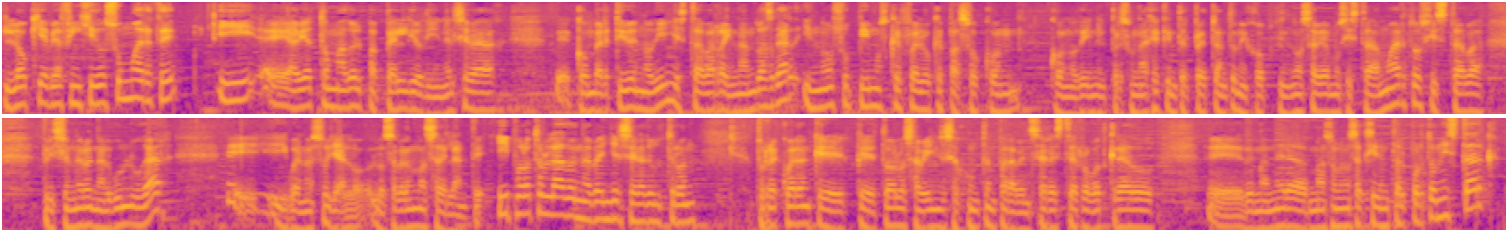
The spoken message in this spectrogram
Loki había fingido su muerte y eh, había tomado el papel de Odín. Él se había eh, convertido en Odín y estaba reinando Asgard y no supimos qué fue lo que pasó con, con Odín, el personaje que interpreta Anthony Hopkins. No sabíamos si estaba muerto, si estaba prisionero en algún lugar. Y, bueno, eso ya lo, lo, sabrán más adelante. Y por otro lado, en Avengers Era de Ultron, pues recuerdan que, todos los Avengers se juntan para vencer a este robot creado eh, de manera más o menos accidental por Tony Stark.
